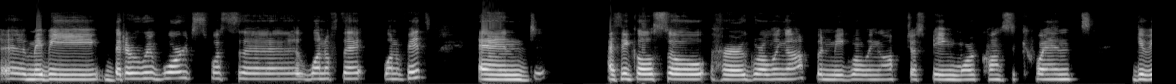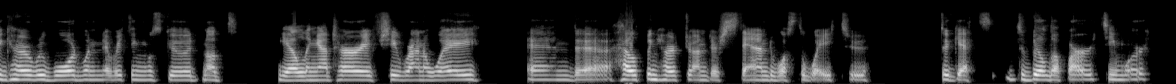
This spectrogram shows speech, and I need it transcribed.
uh, maybe better rewards was uh, one of the one of it, and I think also her growing up and me growing up, just being more consequent, giving her a reward when everything was good, not yelling at her if she ran away, and uh, helping her to understand was the way to to get to build up our teamwork.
